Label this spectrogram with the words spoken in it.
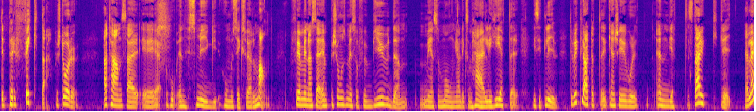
det perfekta, förstår du? Att han så här, är ho- en smyg homosexuell man. För jag menar så här, en person som är så förbjuden med så många liksom härligheter i sitt liv. Det är väl klart att det kanske vore en jättestark grej. Eller?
